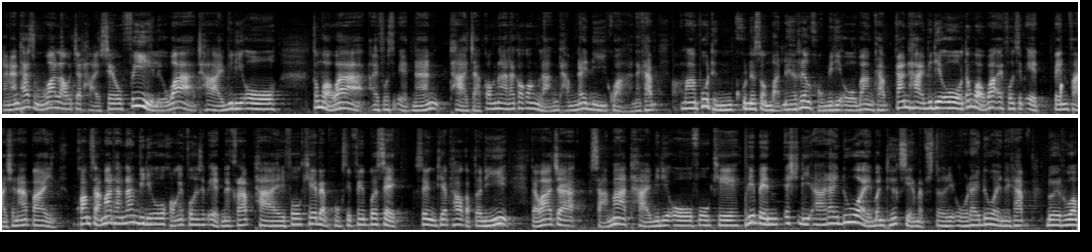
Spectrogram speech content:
ดังนั้นถ้าสมมติว่าเราจะถ่ายเซลฟี่หรือว่าถ่ายวิดีโอ ต้องบอกว่า iPhone 11 นั้นถ่ายจากกล้องหน้าและก็กล้องหลังทำได้ดีกว่านะครับ มาพูดถึงคุณสมบัติในเรื่องของวิดีโอบ้างครับ การถ่ายวิดีโอต้องบอกว่า iPhone 11 เป็นฝ่ายชนะไป ความสามารถทางด้านวิดีโอของ iPhone 11 นะครับ ถ่าย 4K แบบ 60 เฟรม per sec ซึ่งเทียบเท่ากับตัวนี้ แต่ว่าจะสามารถถ่ายวิดีโอ 4K ที่เป็น HDR ได้ด้วย บันทึกเสียงแบบสเตอริโอได้ด้วยนะครับ โดยรวม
